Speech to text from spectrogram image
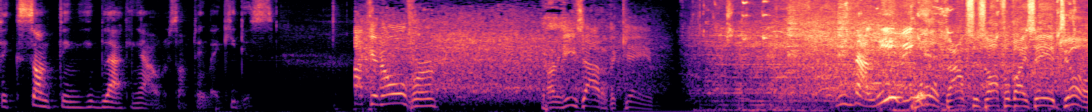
like something he blacking out or something. Like he just knocking over. I mean, he's out of the game. he's not leaving. Poole bounces off of Isaiah Joe.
